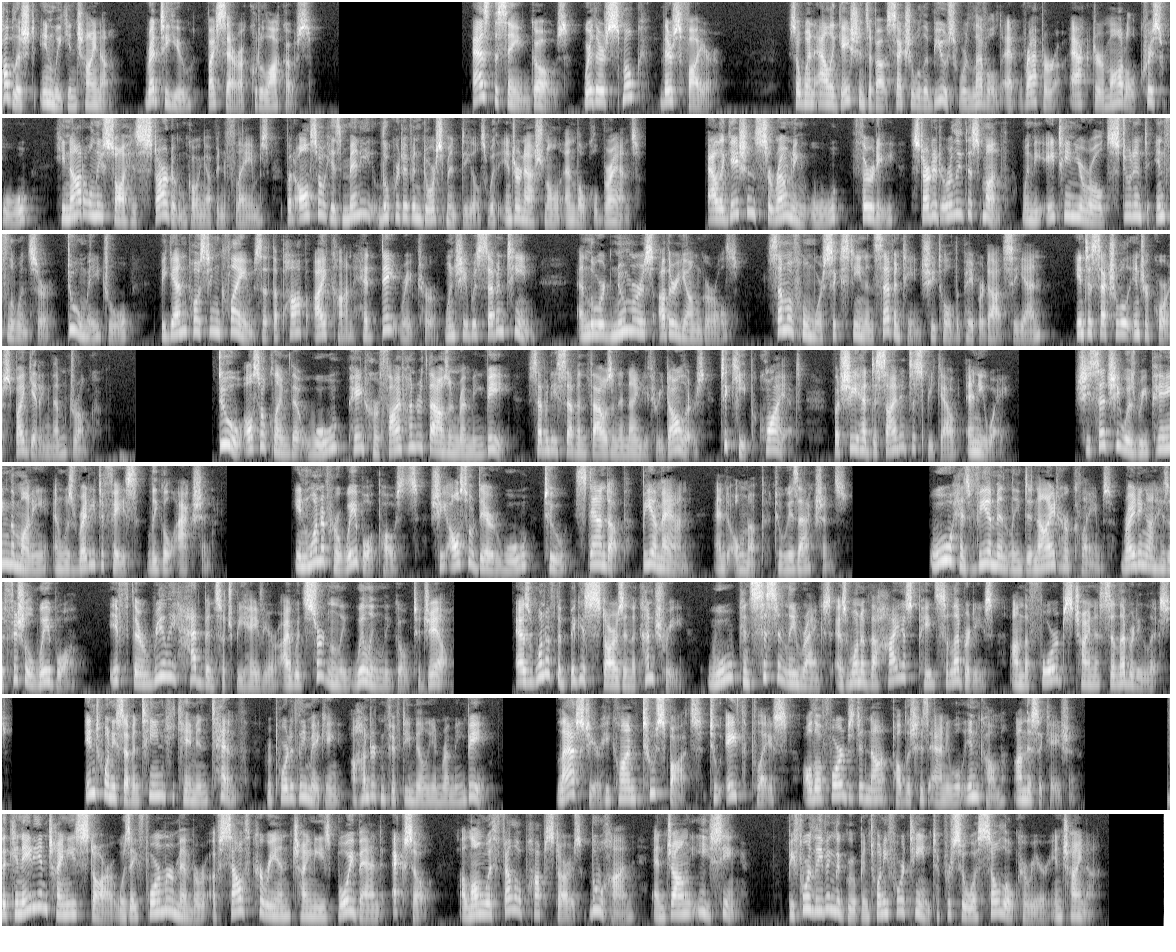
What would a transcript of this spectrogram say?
published in Week in China. Read to you by Sarah Kutulakos. As the saying goes, where there's smoke, there's fire. So when allegations about sexual abuse were leveled at rapper, actor, model Kris Wu, he not only saw his stardom going up in flames, but also his many lucrative endorsement deals with international and local brands. Allegations surrounding Wu, 30, started early this month when the 18 year old student influencer Du Meizhu began posting claims that the pop icon had date raped her when she was 17 and lured numerous other young girls, some of whom were 16 and 17, she told the paper.cn, into sexual intercourse by getting them drunk. Du also claimed that Wu paid her 500,000 renminbi $77,093 to keep quiet, but she had decided to speak out anyway. She said she was repaying the money and was ready to face legal action. In one of her Weibo posts, she also dared Wu to stand up, be a man, and own up to his actions. Wu has vehemently denied her claims, writing on his official Weibo, If there really had been such behavior, I would certainly willingly go to jail. As one of the biggest stars in the country, Wu consistently ranks as one of the highest paid celebrities on the Forbes China celebrity list. In 2017, he came in 10th, reportedly making 150 million renminbi. Last year, he climbed two spots to 8th place, although Forbes did not publish his annual income on this occasion. The Canadian Chinese star was a former member of South Korean Chinese boy band EXO along with fellow pop stars Lu Han and Zhang Yixing, before leaving the group in 2014 to pursue a solo career in China.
